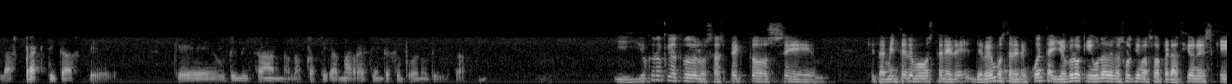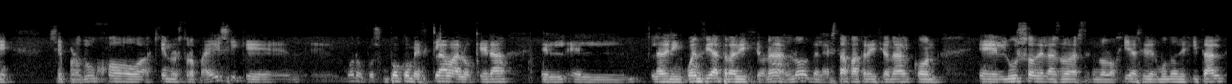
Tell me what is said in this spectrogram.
las prácticas que, que utilizan, las prácticas más recientes que pueden utilizar. Y yo creo que otro de los aspectos eh, que también debemos tener en cuenta, y yo creo que una de las últimas operaciones que se produjo aquí en nuestro país y que eh, bueno, pues un poco mezclaba lo que era el, la delincuencia tradicional, ¿no? De la estafa tradicional con el uso de las nuevas tecnologías y del mundo digital,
